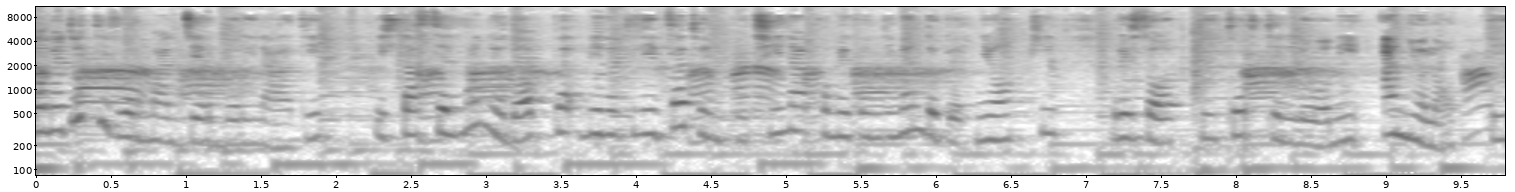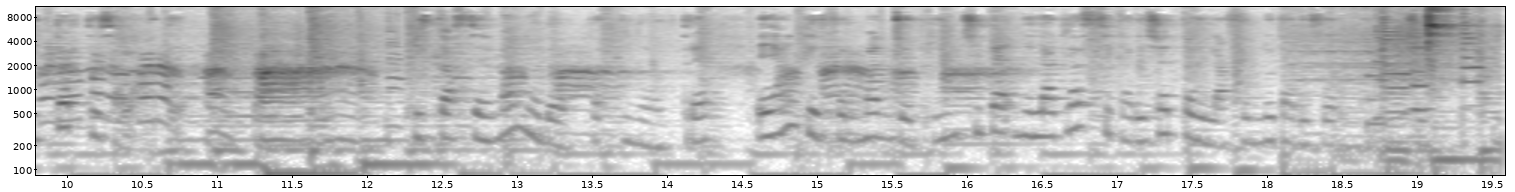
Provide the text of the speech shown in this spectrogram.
Come tutti i formaggi erborinati, il castelmagno DOP viene utilizzato in cucina come condimento per gnocchi, risotti, tortelloni, agnolotti, torte salate. Il castelmagno DOP, inoltre, è anche il formaggio principe nella classica ricetta della fonduta di formaggi,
